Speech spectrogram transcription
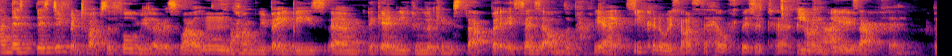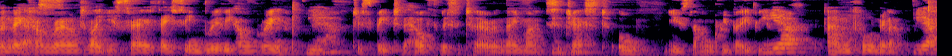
and there's there's different types of formula as well Mm. for hungry babies. Um, again, you can look into that, but it says it on the Yeah, packet. you can always ask the health visitor, can't You you? exactly When they Yes. come round, like you say, if they seem really hungry, Yeah, just speak to the health visitor and they might suggest, oh, use the hungry baby Mm-hmm. yeah, and formula. yeah.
